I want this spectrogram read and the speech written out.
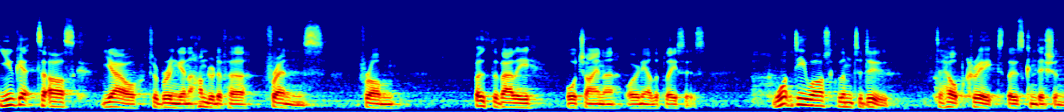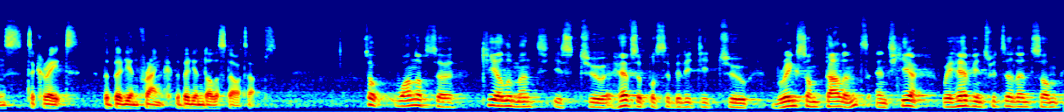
you get to ask Yao to bring in 100 of her friends from both the Valley or China or any other places. What do you ask them to do to help create those conditions to create the billion franc, the billion dollar startups? So one of the key elements is to have the possibility to bring some talent. And here we have in Switzerland some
